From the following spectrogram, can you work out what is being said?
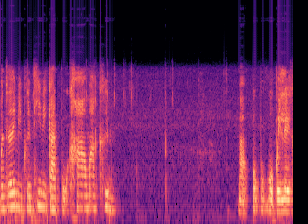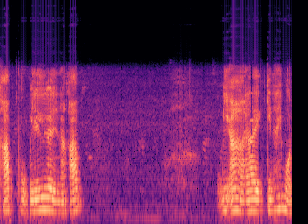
มันจะได้มีพื้นที่ในการปลูกข้าวมากขึ้น มาปลูกปลูกปลูกไปเลยครับ ปลูกไปเรื่อยๆเลยนะครับ มีอาหารอะไรกินให้หมด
